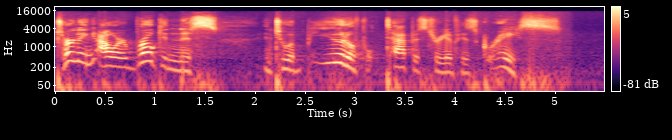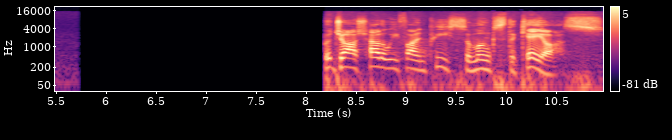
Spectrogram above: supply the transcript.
turning our brokenness into a beautiful tapestry of His grace. But, Josh, how do we find peace amongst the chaos?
